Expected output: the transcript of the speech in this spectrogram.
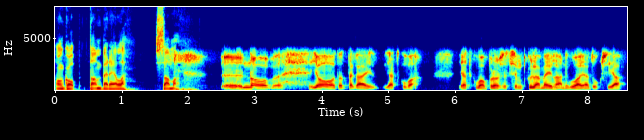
Onko Tampereella sama? No joo, totta kai jatkuva, jatkuva prosessi, mutta kyllä meillä on niin kuin ajatuksia –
